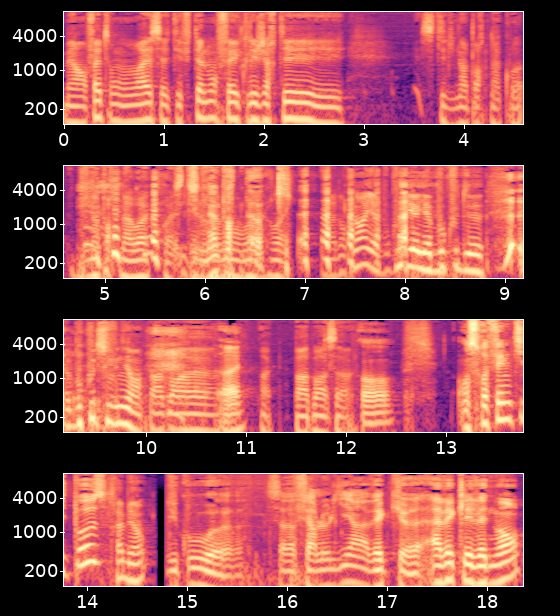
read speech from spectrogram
Mais en fait, ouais, ça a été tellement fait avec légèreté et c'était du n'importe quoi. Du n'importe quoi. du n'importe ouais, ouais. Ah, donc non, il y a beaucoup, il y, a beaucoup de, beaucoup de souvenirs hein, par rapport à, par rapport à ça. On se refait une petite pause? Très bien. Du coup, euh, ça va faire le lien avec euh, avec l'événement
